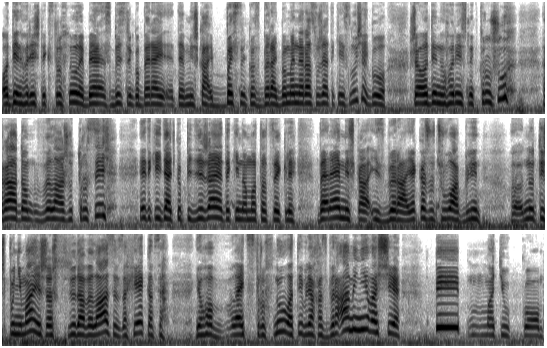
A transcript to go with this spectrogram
один горішник струснули, бере, берете мішка і бистренько збирать. Бо в мене раз вже такий случай було, що один горішник трушу, радом вилажу трусить. І такий дядько під'їжджає такий на мотоциклі, бере мішка і збирає. Я кажу, чувак, блін, е, ну ти ж розумієш, аж сюди вилазив, захекався, його ледь струснув, а ти бляха збирає. А мені ваще піп матюком.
